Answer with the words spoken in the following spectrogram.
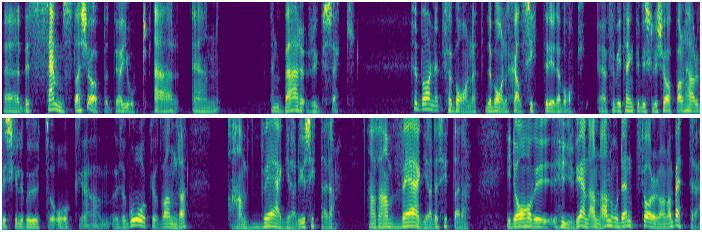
Eh, Det sämsta köpet vi har gjort är en, en bärryggsäck för barnet. för barnet, där barnet själv sitter i där bak. Eh, För vi tänkte vi skulle köpa den här och vi skulle gå ut och, och, um, ut och gå och ut och vandra. Han vägrade ju sitta i den. Alltså han vägrade sitta i den. Idag har vi, hyr vi en annan och den föredrar han bättre.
